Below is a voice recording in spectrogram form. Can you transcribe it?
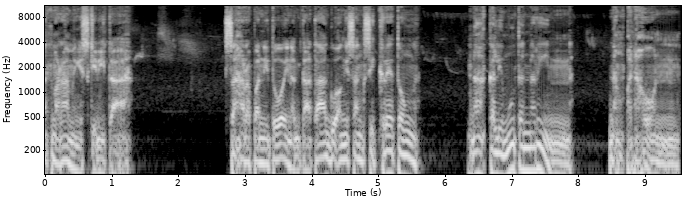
at maraming eskinita. Sa harapan nito ay nagtatago ang isang sikretong nakalimutan na rin ng panahon.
